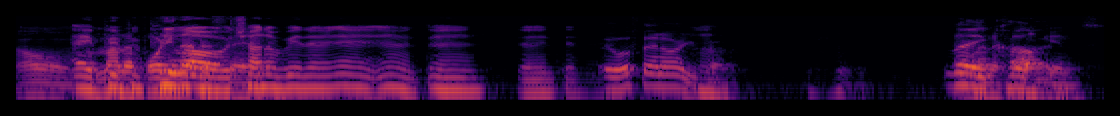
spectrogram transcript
Oh, Hey, I'm not a 49ers P-Lo fan. trying to be the. uh, uh, dun, dun, dun, Wait, what fan are you, Mm. bro? Like Atlanta Falcons.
